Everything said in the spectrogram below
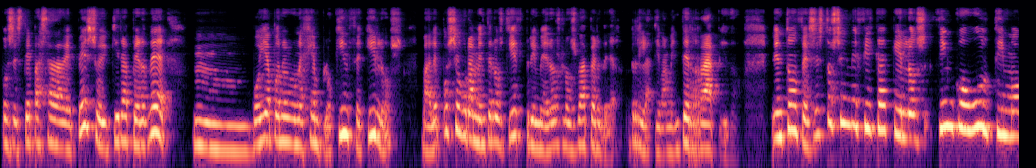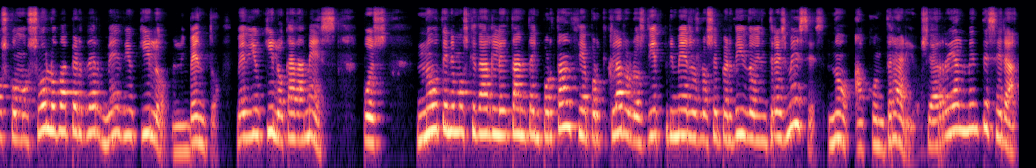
pues esté pasada de peso y quiera perder, mm, voy a poner un ejemplo, 15 kilos, ¿vale? Pues seguramente los 10 primeros los va a perder relativamente rápido. Entonces, esto significa que los 5 últimos, como solo va a perder medio kilo, lo invento, medio kilo cada mes, pues no tenemos que darle tanta importancia porque, claro, los 10 primeros los he perdido en tres meses. No, al contrario. O sea, realmente será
